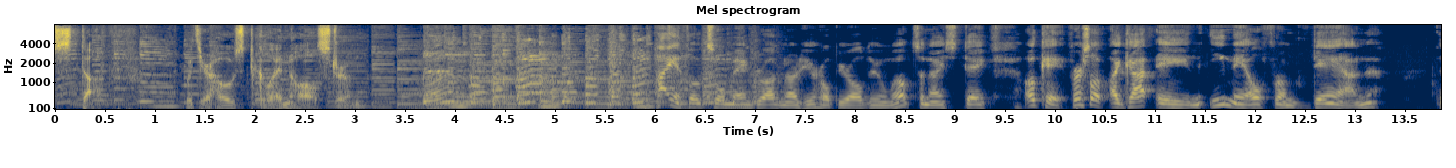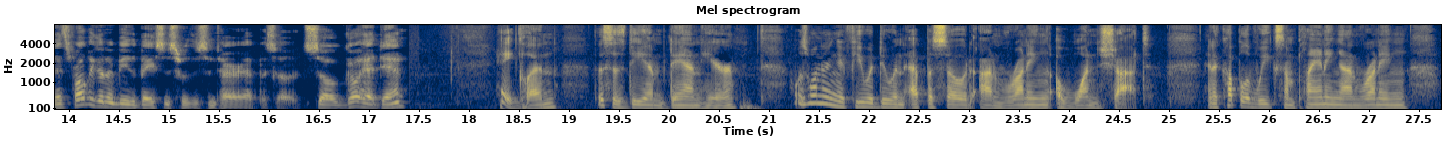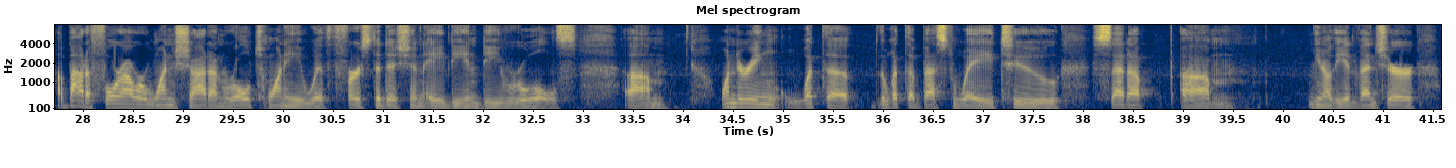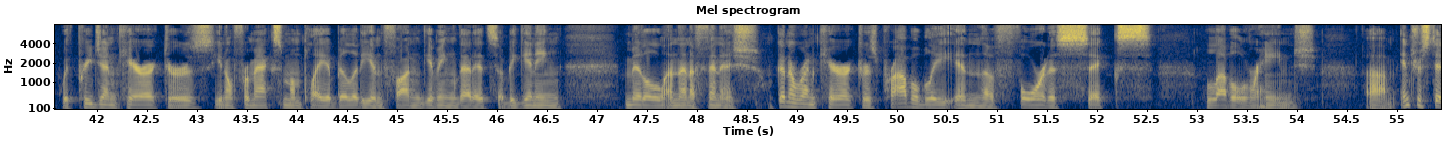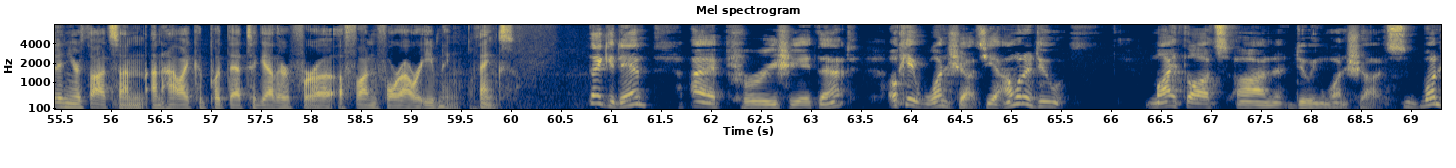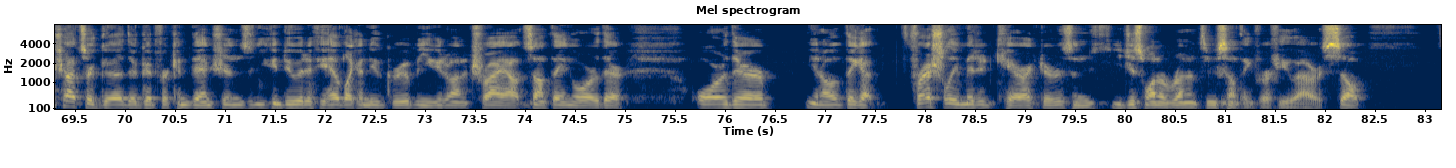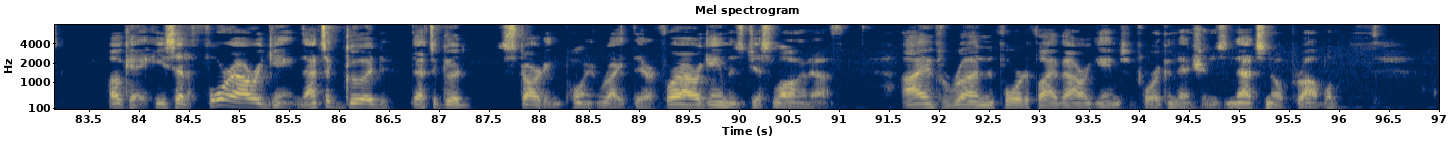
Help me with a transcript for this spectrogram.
stuff with your host, Glenn Hallstrom. Hi, folks. Old Man Grognard here. Hope you're all doing well. It's a nice day. Okay, first off, I got a, an email from Dan that's probably going to be the basis for this entire episode. So go ahead, Dan. Hey, Glenn. This is DM Dan here. I was wondering if you would do an episode on running a one shot. In a couple of weeks, I'm planning on running about a four-hour one-shot on Roll20 with first edition AD&D rules. Um, wondering what the what the best way to set up um, you know the adventure with pre-gen characters you know for maximum playability and fun given that it's a beginning middle and then a finish i'm going to run characters probably in the four to six level range um, interested in your thoughts on, on how I could put that together for a, a fun four hour evening. Thanks. Thank you, Dan. I appreciate that. Okay, one shots. Yeah, I want to do my thoughts on doing one shots. One shots are good. They're good for conventions, and you can do it if you have like a new group and you want to try out something, or they're, or they're, you know, they got freshly minted characters, and you just want to run them through something for a few hours. So, okay, he said a four-hour game. That's a good. That's a good starting point right there. Four-hour game is just long enough. I've run four to five hour games before conventions, and that's no problem.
